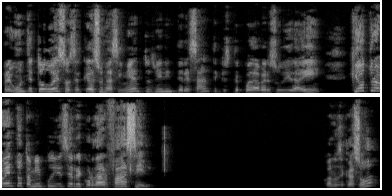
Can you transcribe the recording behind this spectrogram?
Pregunte todo eso acerca de su nacimiento. Es bien interesante que usted pueda ver su vida ahí. ¿Qué otro evento también pudiese recordar fácil? ¿Cuando se casó?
